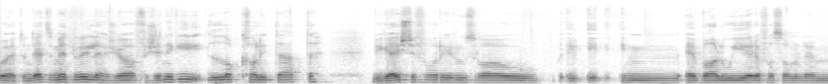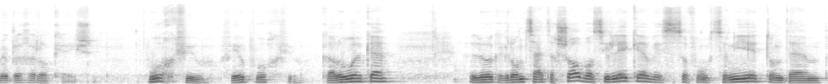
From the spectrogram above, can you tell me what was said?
Gut, und jetzt mittlerweile hast du ja verschiedene Lokalitäten. Wie gehst du vor in der Auswahl, im Evaluieren von so einer möglichen Location? Buchgefühl, viel Buchgefühl. Gehen schauen, schauen grundsätzlich schon, wo sie liegen, wie es so funktioniert und ähm, äh,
